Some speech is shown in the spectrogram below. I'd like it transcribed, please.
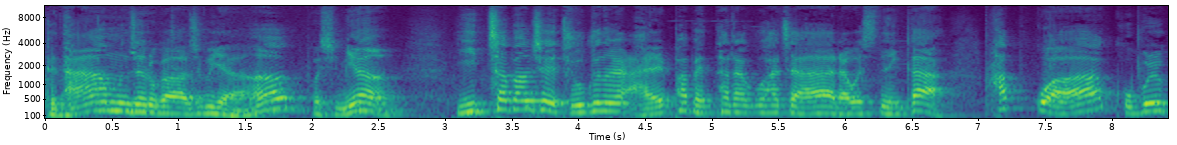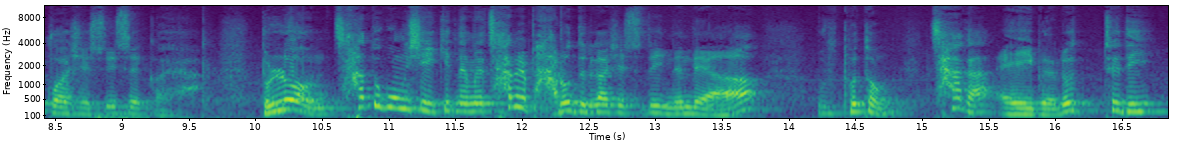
그 다음 문제로 가지고요. 보시면, 2차 방식의 두 군을 알파, 베타라고 하자라고 했으니까 합과 곱을 구하실 수 있을 거예요. 물론 차도 공식이 있기 때문에 차를 바로 들어가실 수도 있는데요. 보통 차가 a분의 루트 d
